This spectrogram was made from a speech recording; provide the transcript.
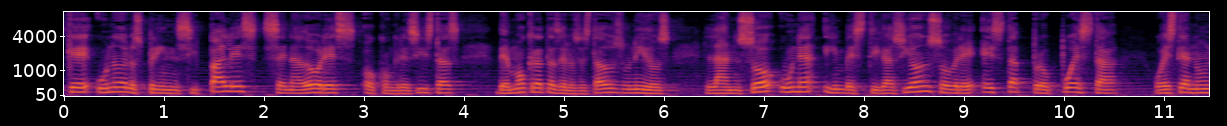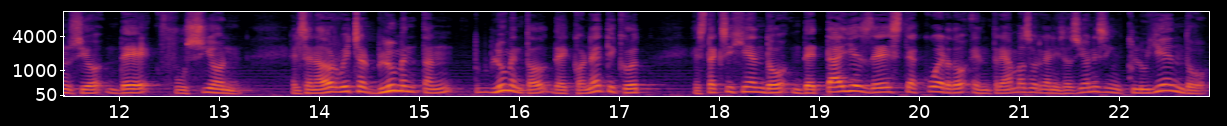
que uno de los principales senadores o congresistas demócratas de los Estados Unidos lanzó una investigación sobre esta propuesta o este anuncio de fusión. El senador Richard Blumenthal, de Connecticut está exigiendo detalles de este acuerdo entre ambas organizaciones, incluyendo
